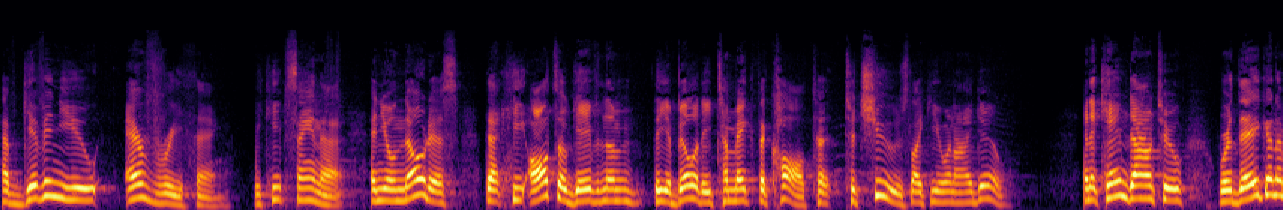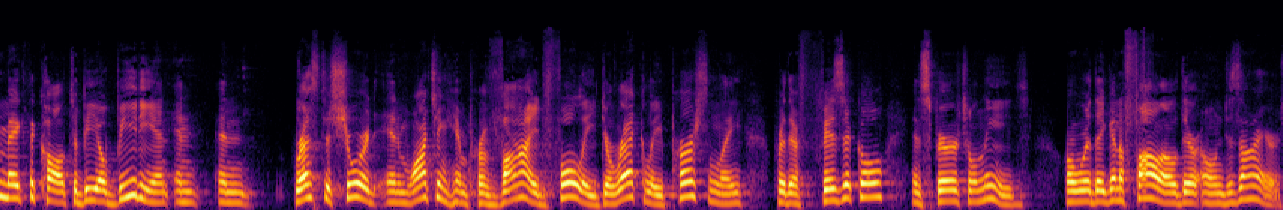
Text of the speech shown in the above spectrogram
have given you everything. He keeps saying that. And you'll notice that he also gave them the ability to make the call, to, to choose like you and I do. And it came down to were they going to make the call to be obedient and, and rest assured in watching Him provide fully, directly, personally for their physical and spiritual needs? Or were they going to follow their own desires?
